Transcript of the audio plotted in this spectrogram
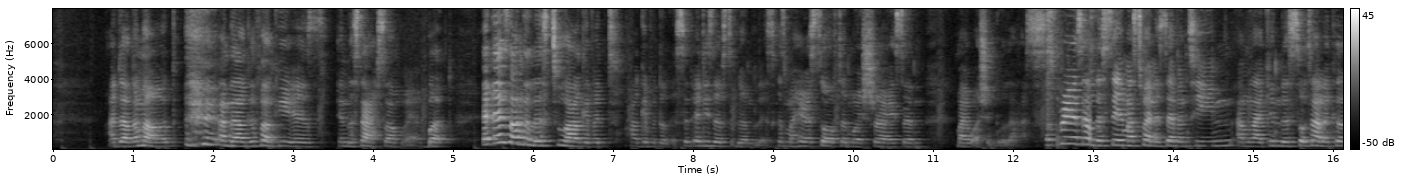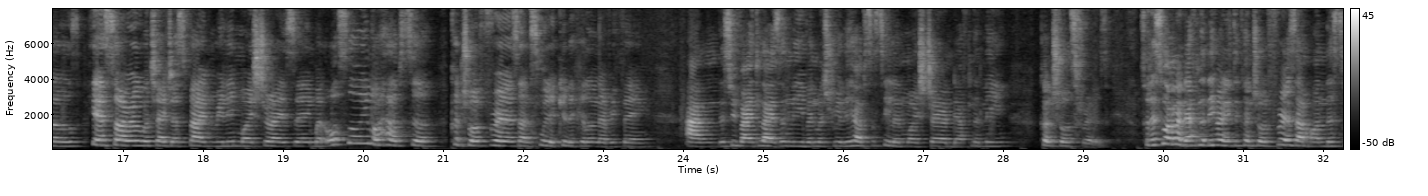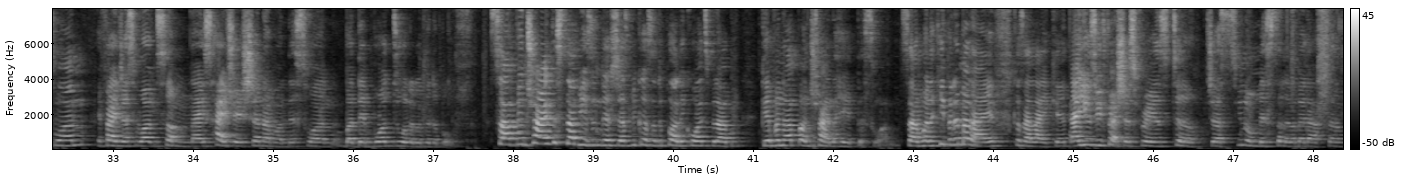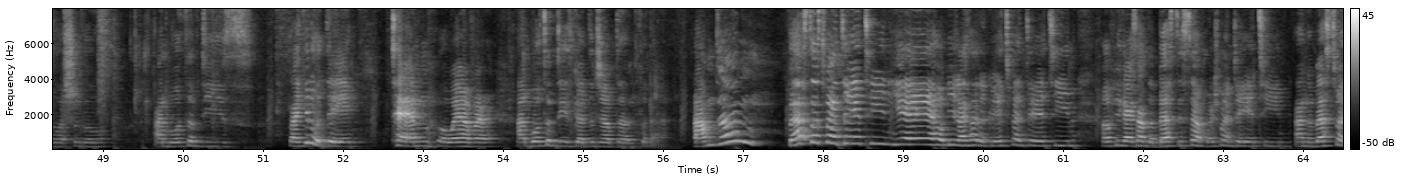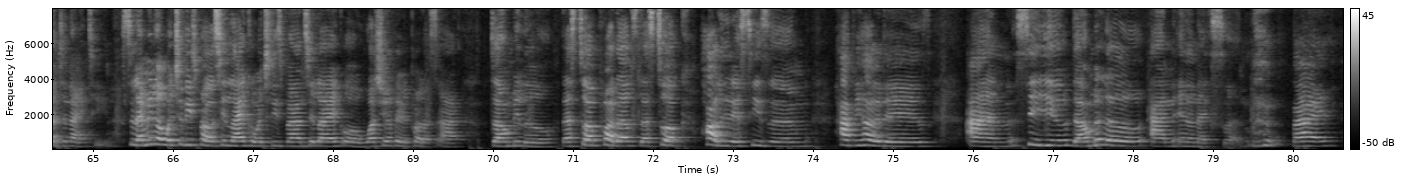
I dug them out and the Uncle Funky is in the stash somewhere. But it is on the list too, I'll give it, I'll give it the list. It, it deserves to be on the list because my hair is soft and moisturized and my wash and go last. Sprays are the same as 2017. I'm liking the Soultanicals Hair Sorrel, which I just find really moisturizing, but also, you know, helps to control frizz and smooth your cuticle and everything. And this Revitalizing Leave-In, which really helps to seal in moisture and definitely controls frizz. So this one I definitely I need to control frizz, I'm on this one. If I just want some nice hydration, I'm on this one. But they both do a little bit of both. So I've been trying to stop using this just because of the polyquats, but I'm giving up on trying to hate this one. So I'm going to keep it in my life because I like it. I use refresher sprays to just, you know, mist a little bit after wash and go. And both of these, like, you know, day 10 or wherever. And both of these got the job done for that. I'm done. Best of 2018, yay! I hope you guys had a great 2018. I hope you guys have the best December 2018 and the best 2019. So let me know which of these products you like or which of these brands you like or what your favorite products are down below. Let's talk products, let's talk holiday season, happy holidays, and see you down below and in the next one. Bye!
